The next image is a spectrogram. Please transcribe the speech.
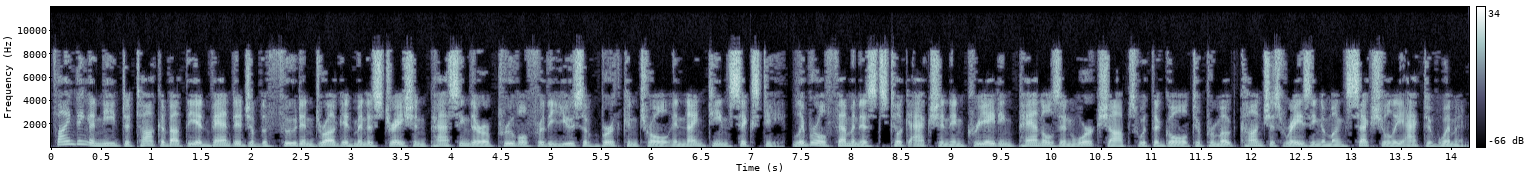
Finding a need to talk about the advantage of the Food and Drug Administration passing their approval for the use of birth control in 1960, liberal feminists took action in creating panels and workshops with the goal to promote conscious raising among sexually active women.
